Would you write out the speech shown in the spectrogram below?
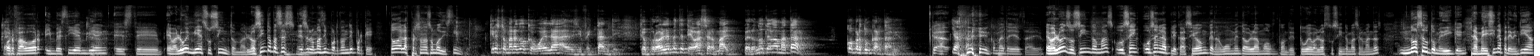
Claro. por favor, investiguen bien, este, evalúen bien sus síntomas. Los síntomas es, es lo más importante porque todas las personas somos distintas. ¿Quieres tomar algo que huela a desinfectante? Que probablemente te va a hacer mal, pero no te va a matar. Cómprate un cartavio. Claro. Ya está. Comenta, ya está. ya. Evalúen sus síntomas, usen, usen la aplicación que en algún momento hablamos donde tú evalúas tus síntomas y lo mandas. No se automediquen. La medicina preventiva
